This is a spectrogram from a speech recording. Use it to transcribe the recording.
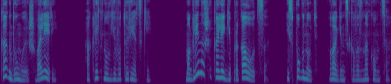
«Как думаешь, Валерий?» — окликнул его турецкий. «Могли наши коллеги проколоться, испугнуть вагинского знакомца?»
